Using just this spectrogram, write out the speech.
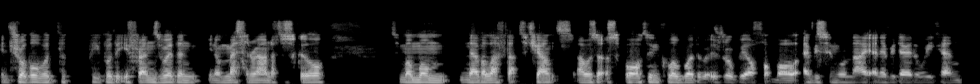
in trouble with the people that you're friends with and you know messing around after school. So my mum never left that to chance. I was at a sporting club, whether it was rugby or football, every single night and every day of the weekend.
